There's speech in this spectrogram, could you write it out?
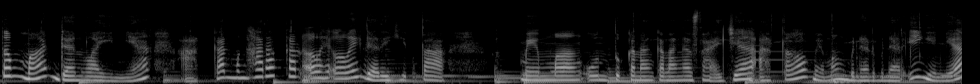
teman, dan lainnya akan mengharapkan oleh-oleh dari kita. Memang untuk kenang-kenangan saja atau memang benar-benar ingin ya?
